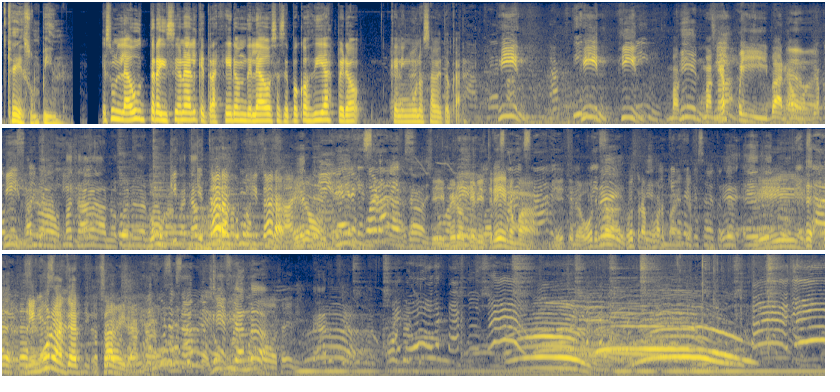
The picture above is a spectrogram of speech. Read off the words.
¿Qué es un pin? Es un laúd tradicional que trajeron de Laos hace pocos días, pero que ninguno sabe tocar. Pin, pin, pin. Como guitarra, Pero, sí, pero tiene tres nomás. Tiene otra, otra forma. Sí. Ninguno sabe.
